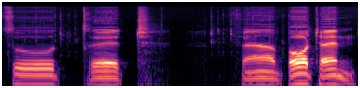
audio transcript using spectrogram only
Zutritt verboten.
